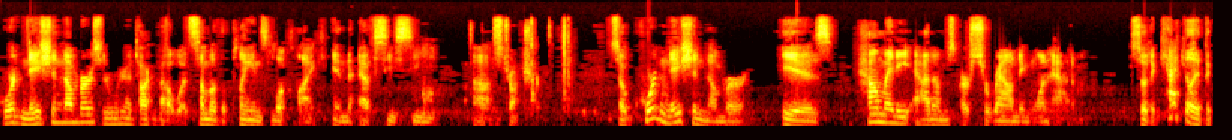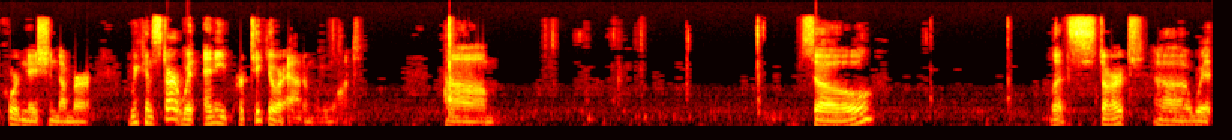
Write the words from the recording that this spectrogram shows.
coordination numbers and we're going to talk about what some of the planes look like in the FCC uh, structure. So coordination number is how many atoms are surrounding one atom. So to calculate the coordination number, we can start with any particular atom we want. Um, so let's start uh, with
